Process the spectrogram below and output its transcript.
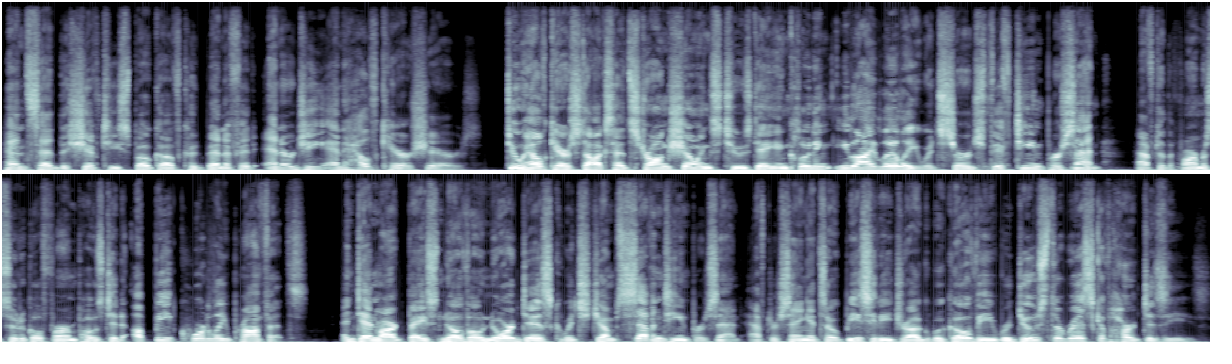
Pence said the shift he spoke of could benefit energy and healthcare shares. Two healthcare stocks had strong showings Tuesday, including Eli Lilly, which surged 15% after the pharmaceutical firm posted upbeat quarterly profits, and Denmark based Novo Nordisk, which jumped 17% after saying its obesity drug Wegovy reduced the risk of heart disease.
